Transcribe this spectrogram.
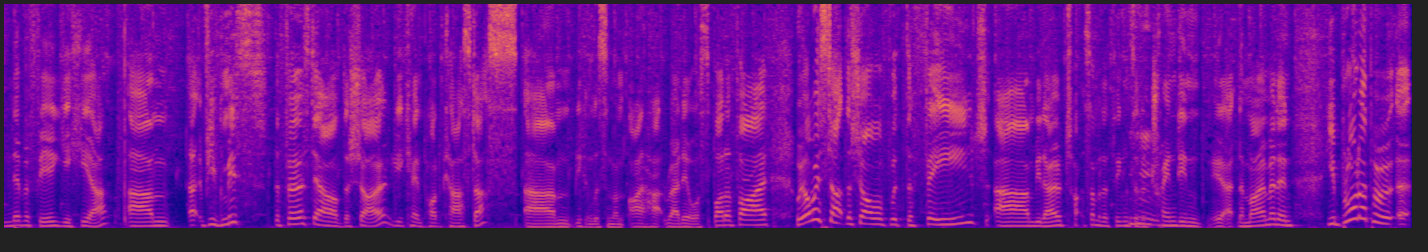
never fear, you're here. Um, if you've missed the first hour of the show, you can podcast us. Um, you can listen on iHeartRadio or Spotify. We always start the show off with the feed. Um, you know, t- some of the things that are trending at the moment. And you brought up a, a,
